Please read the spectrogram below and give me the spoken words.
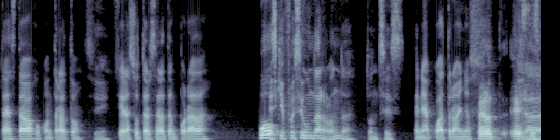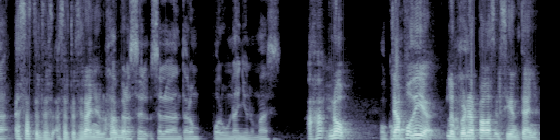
Ya está bajo contrato. Sí. Si era su tercera temporada, Es que fue segunda ronda, entonces... tenía cuatro años. pero es, Era- es- es hasta, el, ter- hasta el tercer año. el Ajá, fondo. pero se, se lo levantaron por un año nomás. Ajá, no, ¿O cómo ya fue? podía. Le dar pagos el siguiente año.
